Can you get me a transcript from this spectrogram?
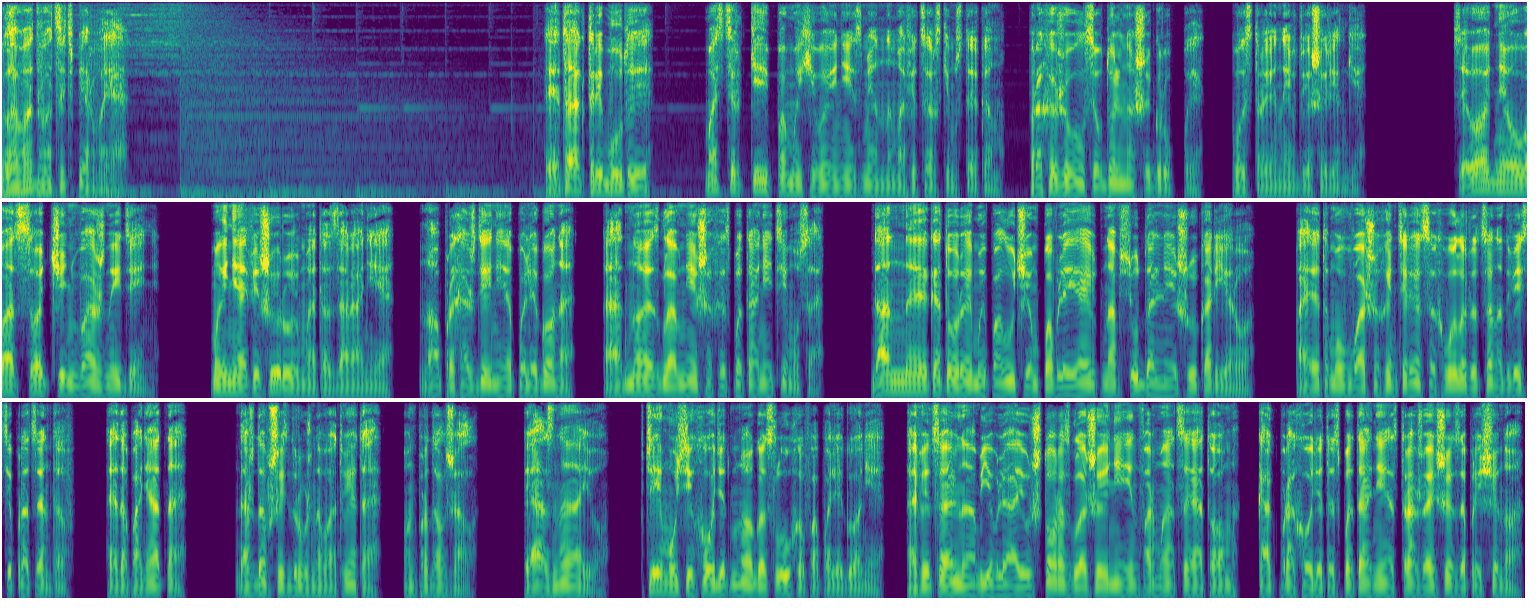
Глава 21. Итак, трибуты. Мастер Кей, помахивая неизменным офицерским стеком, прохаживался вдоль нашей группы, выстроенной в две шеренги. Сегодня у вас очень важный день. Мы не афишируем это заранее, но прохождение полигона — одно из главнейших испытаний Тимуса. Данные, которые мы получим, повлияют на всю дальнейшую карьеру, Поэтому в ваших интересах выложиться на 200%. Это понятно?» Дождавшись дружного ответа, он продолжал. «Я знаю. В Тимусе ходит много слухов о полигоне. Официально объявляю, что разглашение информации о том, как проходят испытания, строжайше запрещено.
